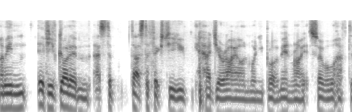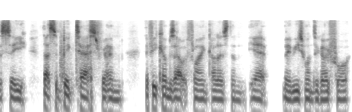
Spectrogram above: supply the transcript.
I mean, if you've got him, that's the that's the fixture you had your eye on when you brought him in, right? So we'll have to see. That's a big test for him. If he comes out with flying colours, then yeah, maybe he's one to go for.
